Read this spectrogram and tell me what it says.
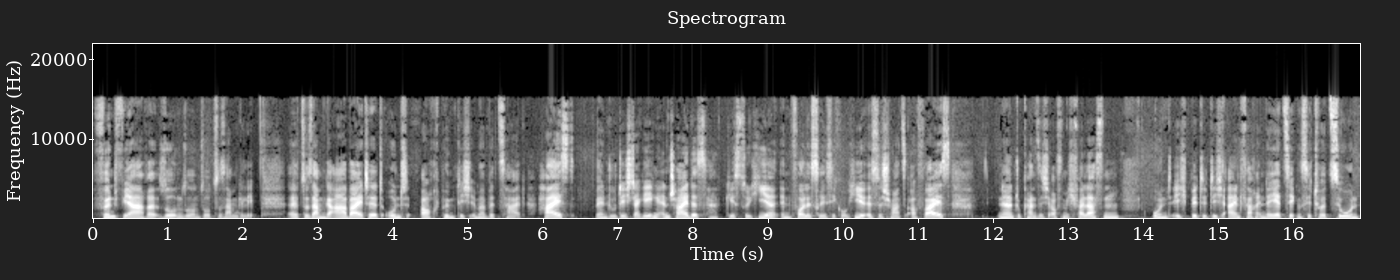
fünf Jahre so und so und so zusammengelebt, äh, zusammengearbeitet und auch pünktlich immer bezahlt. Heißt, wenn du dich dagegen entscheidest, gehst du hier in volles Risiko. Hier ist es schwarz auf weiß ne, du kannst dich auf mich verlassen und ich bitte dich einfach in der jetzigen Situation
